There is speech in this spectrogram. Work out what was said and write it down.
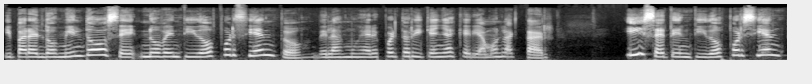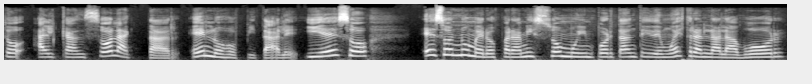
Y para el 2012, 92% de las mujeres puertorriqueñas queríamos lactar y 72% alcanzó lactar en los hospitales. Y eso, esos números para mí son muy importantes y demuestran la labor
